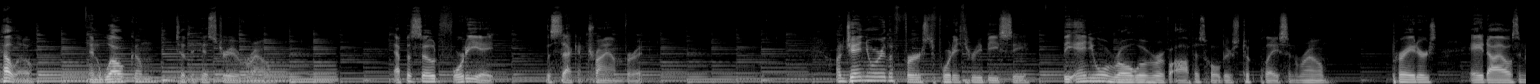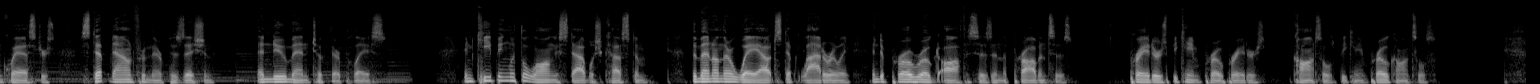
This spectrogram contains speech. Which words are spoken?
Hello, and welcome to the History of Rome. Episode 48, The Second Triumvirate. On January the 1st, 43 BC, the annual rollover of office holders took place in Rome. Praetors, aediles, and quaestors stepped down from their position, and new men took their place. In keeping with the long-established custom, the men on their way out stepped laterally into prorogued offices in the provinces. Praetors became propraetors, consuls became proconsuls.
